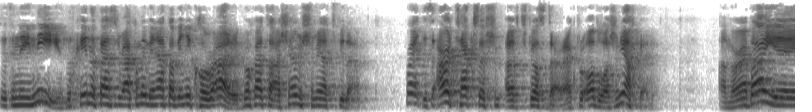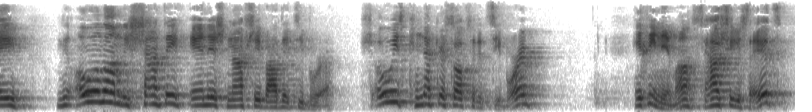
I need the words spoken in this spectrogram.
Satineni. L'chein l'fes rakamim menaka b'ni kol. Brokata Hashem shemei Tefillah. Right, this is our text of, of Tefillah Sederach, but all blush and yachid. Amar Abaye. Should always connect yourself to the tzibur. So how should you say it?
